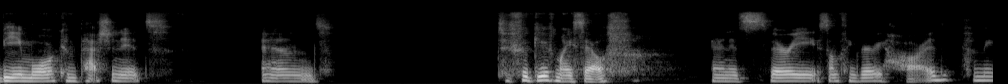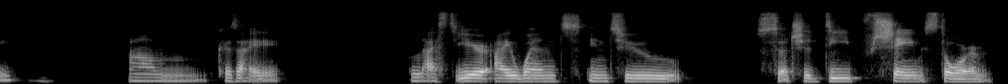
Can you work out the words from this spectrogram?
be more compassionate and to forgive myself. And it's very something very hard for me. Because um, I last year I went into such a deep shame storm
